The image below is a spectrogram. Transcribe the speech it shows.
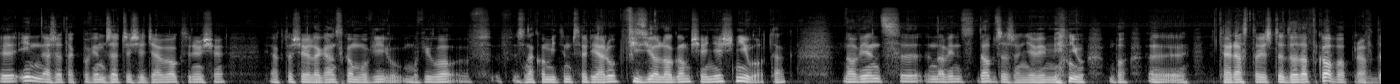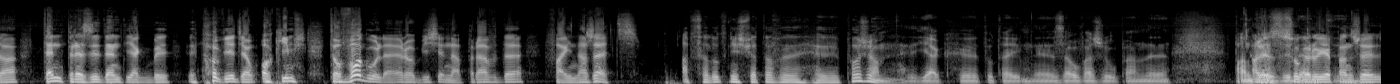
y, inne, że tak powiem, rzeczy się działy, o którym się jak to się elegancko mówi, mówiło w, w znakomitym serialu, fizjologom się nie śniło, tak? No więc, y, no więc dobrze, że nie wymienił, bo y, teraz to jeszcze dodatkowo, prawda? Ten prezydent jakby powiedział o kimś, to w ogóle robi się naprawdę fajna rzecz. Absolutnie światowy y, poziom, jak y, tutaj y, zauważył pan, y, pan Ale prezydent. sugeruje pan, że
